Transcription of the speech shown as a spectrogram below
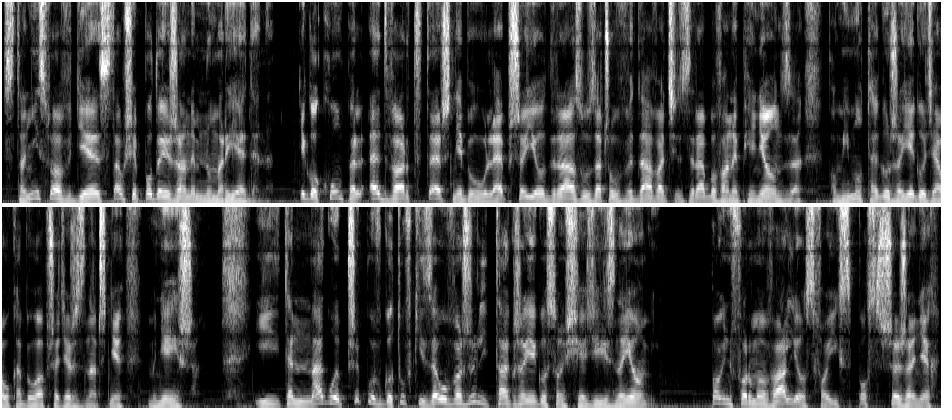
Stanisław D. stał się podejrzanym numer jeden. Jego kumpel Edward też nie był lepszy i od razu zaczął wydawać zrabowane pieniądze, pomimo tego, że jego działka była przecież znacznie mniejsza. I ten nagły przypływ gotówki zauważyli także jego sąsiedzi i znajomi. Poinformowali o swoich spostrzeżeniach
